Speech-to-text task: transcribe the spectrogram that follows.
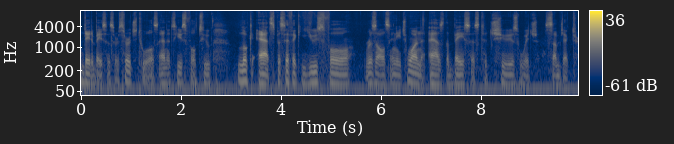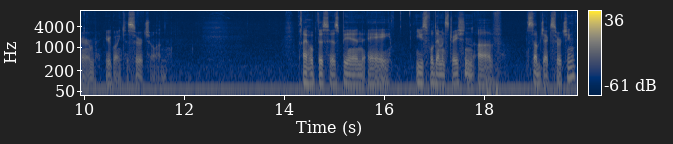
databases or search tools, and it's useful to look at specific useful results in each one as the basis to choose which subject term you're going to search on. I hope this has been a useful demonstration of subject searching.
